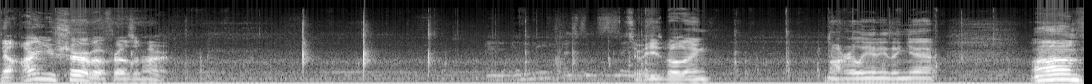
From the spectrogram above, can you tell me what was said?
Now, are you sure about Frozen Heart? See what he's building. Not really anything yet. Um,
